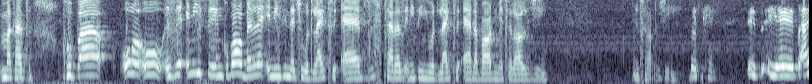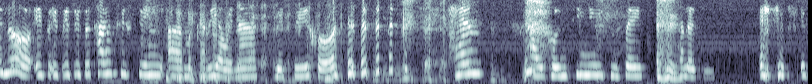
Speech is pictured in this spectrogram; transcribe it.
Makhatha. Kopa, or, or is there anything, Kopa Bella, anything that you would like to add? Just tell us anything you would like to add about metallurgy. Metallurgy. Okay. It's, yes, I know. It's it's it's, it's a tongue twisting um, career when I Hence, I continue to say mentality. it's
